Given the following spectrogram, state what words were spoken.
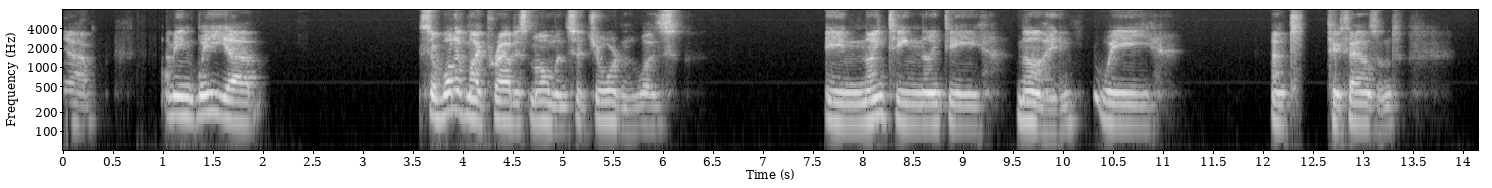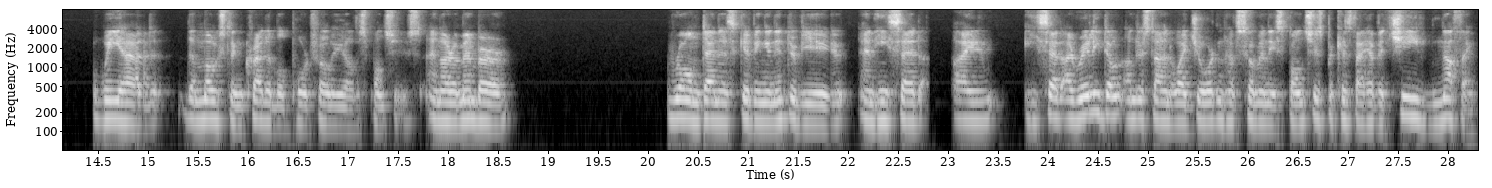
Yeah, I mean, we. Uh, so one of my proudest moments at Jordan was in 1999. We and 2000, we had the most incredible portfolio of sponsors, and I remember Ron Dennis giving an interview, and he said, "I." He said, I really don't understand why Jordan have so many sponsors because they have achieved nothing.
